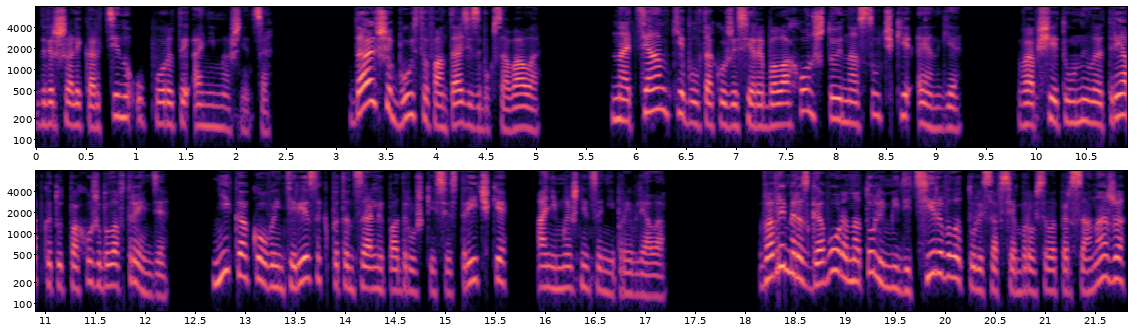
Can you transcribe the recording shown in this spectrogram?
довершали картину упоротой анимешницы. Дальше буйство фантазии забуксовало. На тянке был такой же серый балахон, что и на сучке Энге. Вообще, эта унылая тряпка тут, похоже, была в тренде. Никакого интереса к потенциальной подружке-сестричке анимешница не проявляла. Во время разговора она то ли медитировала, то ли совсем бросила персонажа,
